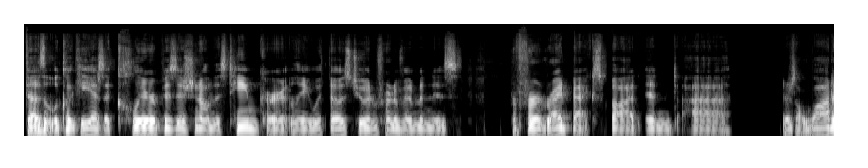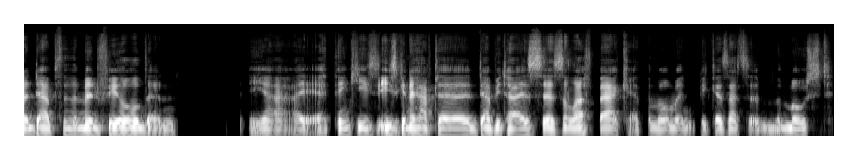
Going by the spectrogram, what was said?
doesn't look like he has a clear position on this team currently with those two in front of him and his preferred right back spot. And uh, there's a lot of depth in the midfield, and yeah, I, I think he's he's going to have to deputize as a left back at the moment because that's a, the most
